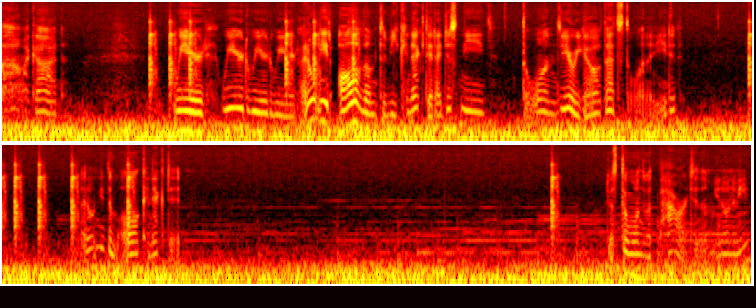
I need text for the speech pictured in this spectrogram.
Oh my god. Weird, weird, weird, weird. I don't need all of them to be connected. I just need the ones. Here we go. That's the one I needed. I don't need them all connected. Just the ones with power to them, you know what I mean?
